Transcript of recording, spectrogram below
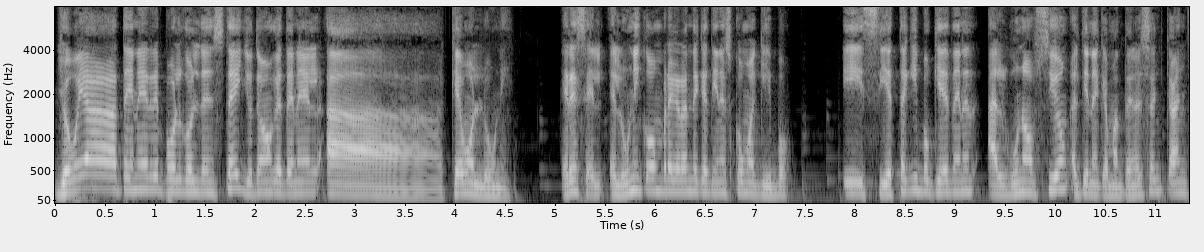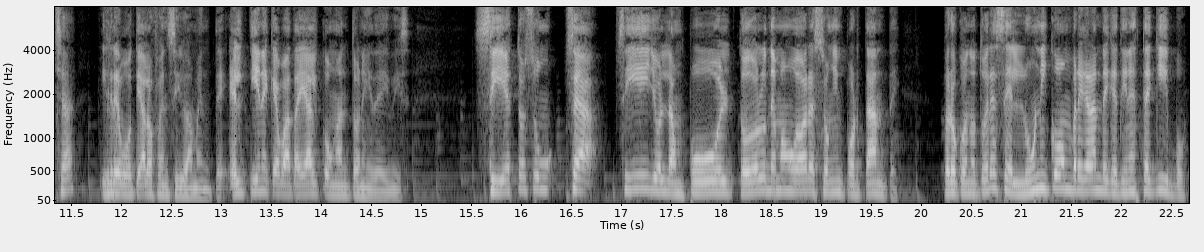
Yo voy a tener por Golden State, yo tengo que tener a Kevin Looney. Eres el, el único hombre grande que tienes como equipo. Y si este equipo quiere tener alguna opción, él tiene que mantenerse en cancha y rebotear ofensivamente. Él tiene que batallar con Anthony Davis. Si esto es un. O sea, sí, Jordan Poole, todos los demás jugadores son importantes. Pero cuando tú eres el único hombre grande que tiene este equipo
